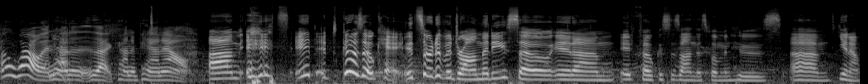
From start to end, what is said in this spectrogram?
Oh wow! And yeah. how did that kind of pan out? Um, it's it, it goes okay. It's sort of a dramedy, so it um, it focuses on this woman who's um, you know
